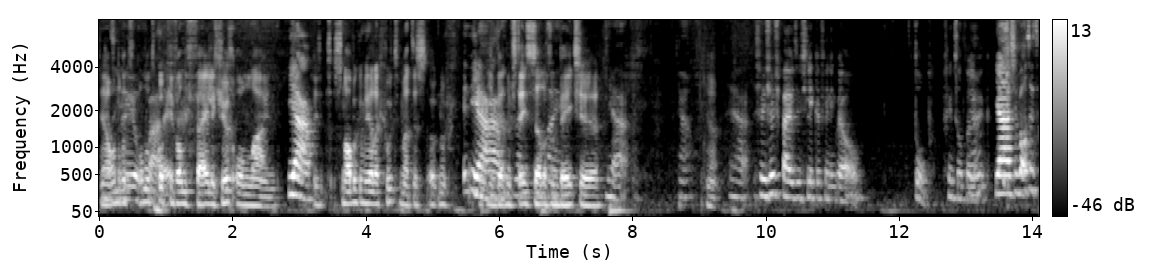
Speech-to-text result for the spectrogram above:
Ja, onder het, onder het kopje van veiliger online. Ja, Snap ik hem heel erg goed, maar het is ook nog, ja, je bent nog steeds zelf een beetje... ja. Ja. Ja. Ja, sowieso spuiten en slikken vind ik wel top. Ik vind dat wel Ja? leuk. Ja, ze hebben altijd...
